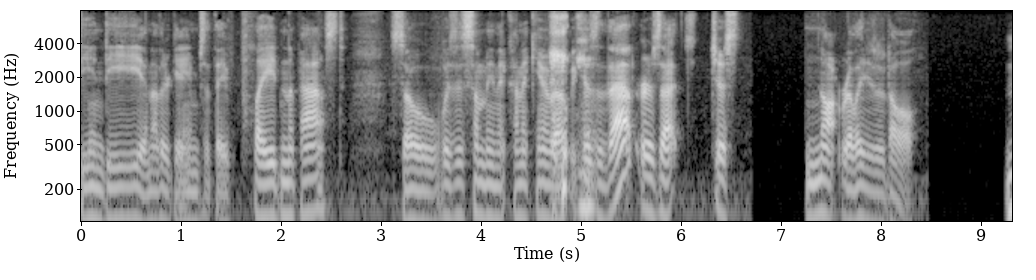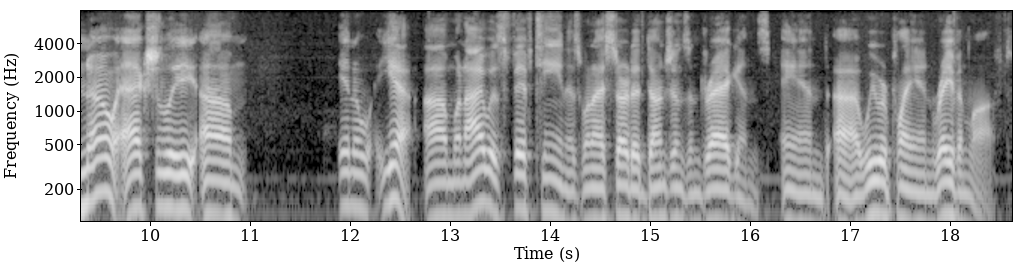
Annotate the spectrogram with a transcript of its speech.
D and D and other games that they've played in the past. So was this something that kind of came about because of that, or is that just not related at all? No, actually, um, in a yeah um, when i was 15 is when i started dungeons and dragons and uh, we were playing ravenloft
